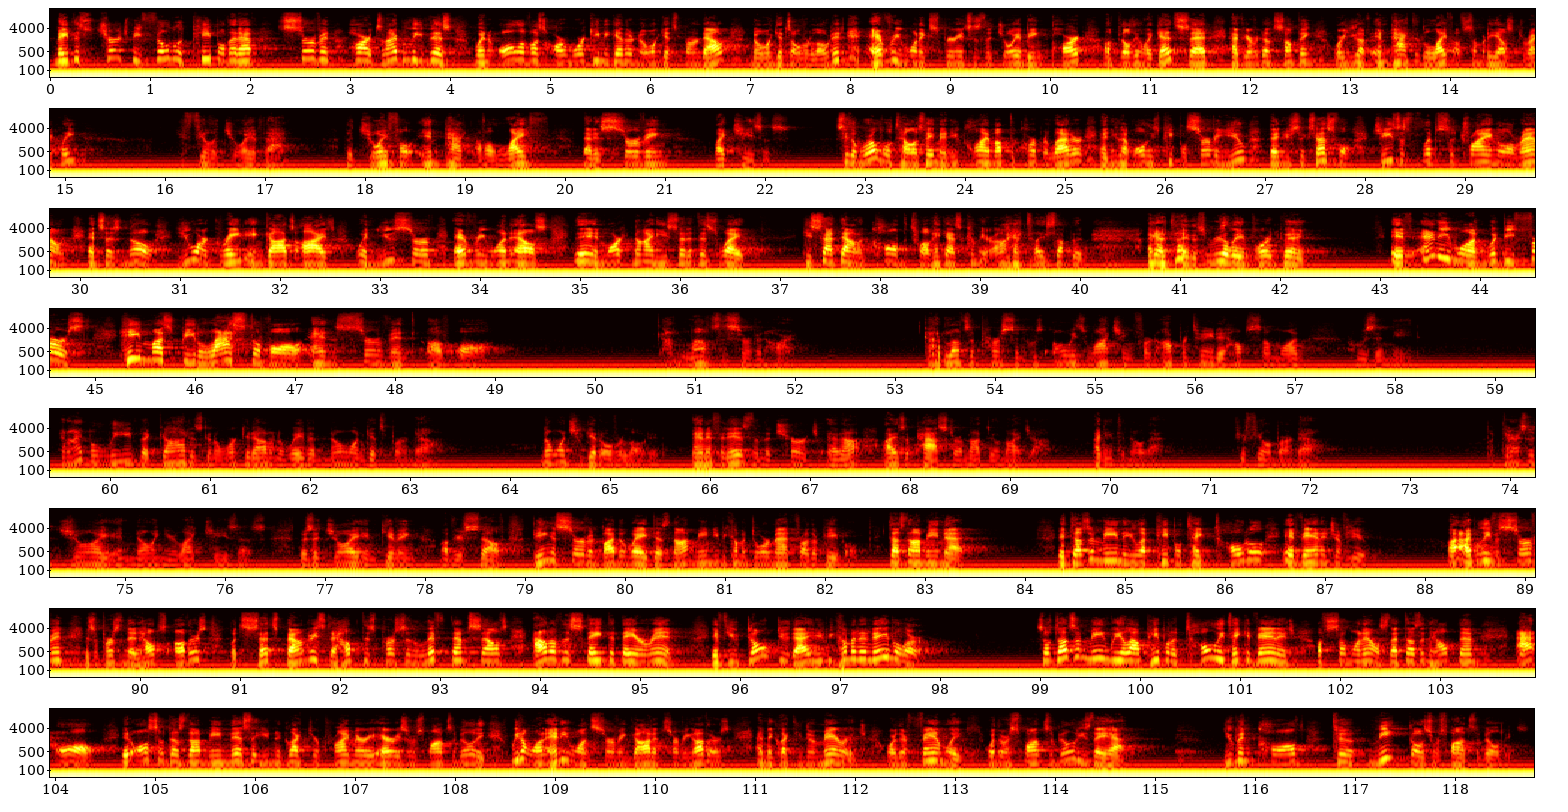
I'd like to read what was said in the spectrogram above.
May this church be filled with people that have servant hearts. And I believe this when all of us are working together, no one gets burned out, no one gets overloaded. Everyone experiences the joy of being part of building. Like Ed said, have you ever done something where you have impacted the life of somebody else directly? You feel the joy of that, the joyful impact of a life that is serving like Jesus. See, the world will tell us, hey, man, you climb up the corporate ladder and you have all these people serving you, then you're successful. Jesus flips the triangle around and says, no, you are great in God's eyes when you serve everyone else. In Mark 9, he said it this way He sat down and called the 12. Hey, guys, come here. I got to tell you something. I got to tell you this really important thing. If anyone would be first, he must be last of all and servant of all. God loves the servant heart. God loves a person who's always watching for an opportunity to help someone who's in need. And I believe that God is going to work it out in a way that no one gets burned out. No one should get overloaded. And if it is, then the church, and I, I as a pastor, I'm not doing my job. I need to know that if you're feeling burned out. But there's a joy in knowing you're like Jesus. There's a joy in giving of yourself. Being a servant, by the way, does not mean you become a doormat for other people. It does not mean that. It doesn't mean that you let people take total advantage of you. I, I believe a servant is a person that helps others, but sets boundaries to help this person lift themselves out of the state that they are in. If you don't do that, you become an enabler. So it doesn't mean we allow people to totally take advantage of someone else. That doesn't help them at all. It also does not mean this that you neglect your primary areas of responsibility. We don't want anyone serving God and serving others and neglecting their marriage or their family or the responsibilities they have. You've been called to meet those responsibilities.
